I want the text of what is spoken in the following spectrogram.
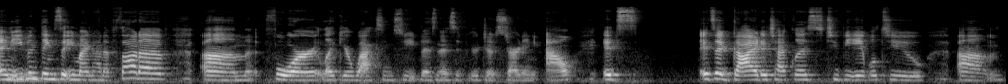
And even things that you might not have thought of um, for like your waxing suite business if you're just starting out. It's it's a guide, a checklist to be able to um,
